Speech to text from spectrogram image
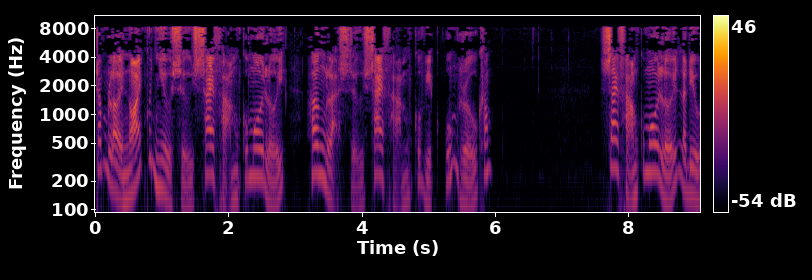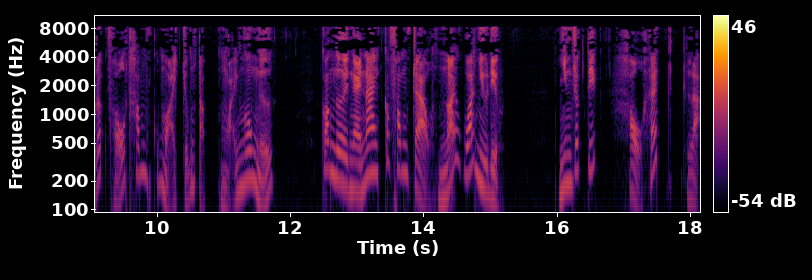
trong lời nói có nhiều sự sai phạm của môi lưỡi hơn là sự sai phạm của việc uống rượu không? Sai phạm của môi lưỡi là điều rất phổ thông của mọi chủng tộc, mọi ngôn ngữ. Con người ngày nay có phong trào nói quá nhiều điều, nhưng rất tiếc hầu hết là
